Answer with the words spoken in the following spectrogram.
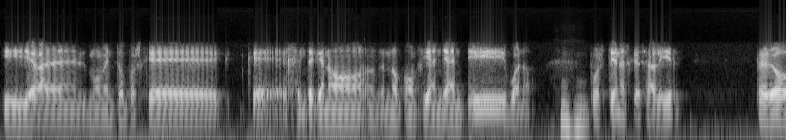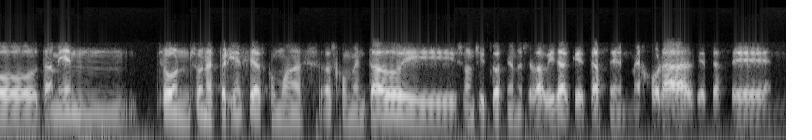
y llega el momento pues que, que gente que no, no confían ya en ti, bueno, pues tienes que salir. Pero también son, son experiencias, como has, has comentado, y son situaciones de la vida que te hacen mejorar, que te hacen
